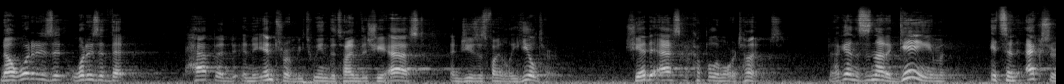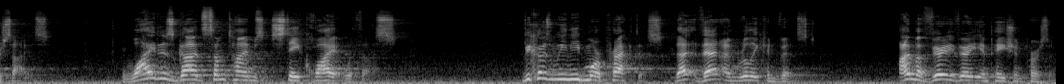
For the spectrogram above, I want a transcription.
Now, what is it, what is it that happened in the interim between the time that she asked and Jesus finally healed her? She had to ask a couple of more times. Now, again, this is not a game, it's an exercise. Why does God sometimes stay quiet with us? Because we need more practice. That, that I'm really convinced. I'm a very, very impatient person.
